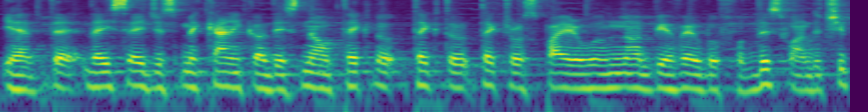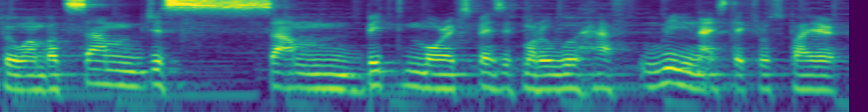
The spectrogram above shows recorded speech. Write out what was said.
yeah, they say just mechanical this. No, Techno, Tektro, Spire will not be available for this one, the cheaper one, but some, just some bit more expensive model will have really nice Tektro Spire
